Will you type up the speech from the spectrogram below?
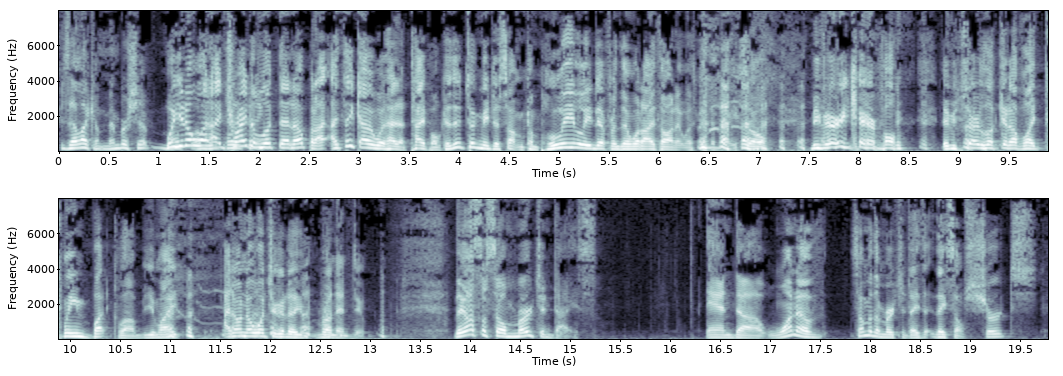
Is that like a membership? Well, you know what? I tried to look that up, but I, I think I would had a typo because it took me to something completely different than what I thought it was going to be. So be very careful if you start looking up like Clean Butt Club. You might, I don't know what you're going to run into. They also sell merchandise, and uh, one of some of the merchandise they sell shirts.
